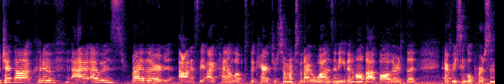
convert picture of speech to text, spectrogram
which I thought could have, I, I, was rather, honestly, I kind of loved the character so much that I wasn't even all that bothered that every single person,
